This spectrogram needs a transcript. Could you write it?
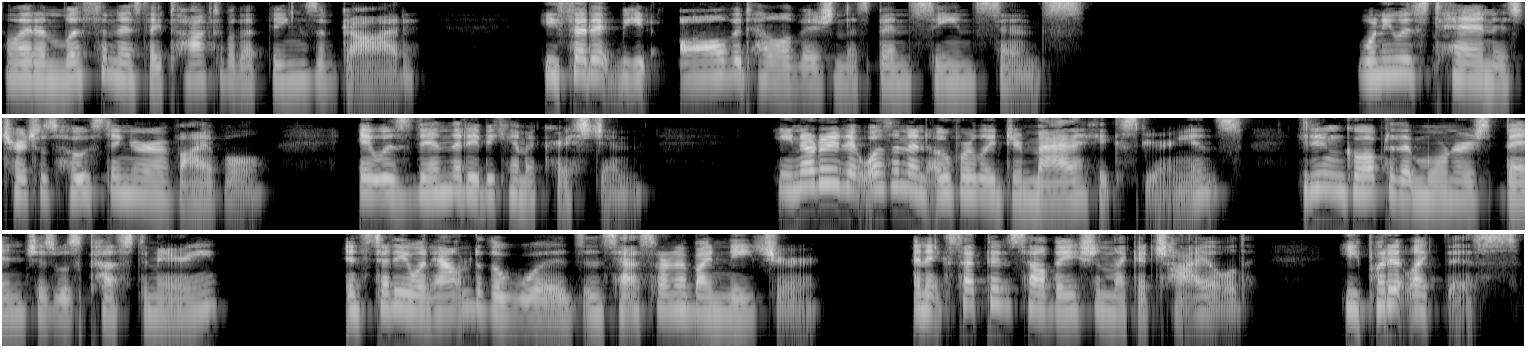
and let him listen as they talked about the things of God. He said it beat all the television that's been seen since. When he was 10, his church was hosting a revival. It was then that he became a Christian, he noted it wasn't an overly dramatic experience. He didn't go up to the mourner's bench as was customary. Instead, he went out into the woods and sat surrounded by nature and accepted salvation like a child. He put it like this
